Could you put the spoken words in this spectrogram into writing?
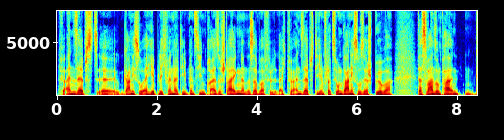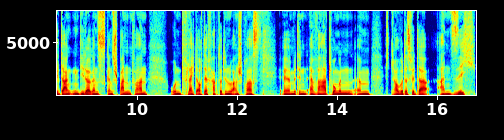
für einen selbst äh, gar nicht so erheblich, wenn halt die Benzinpreise steigen. Dann ist aber vielleicht für einen selbst die Inflation gar nicht so sehr spürbar. Das waren so ein paar Gedanken, die da ganz, ganz spannend waren und vielleicht auch der Faktor, den du ansprachst, äh, mit den Erwartungen. Ähm, ich glaube, dass wir da an sich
